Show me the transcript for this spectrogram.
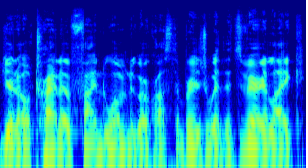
you know trying to find a woman to go across the bridge with it's very like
